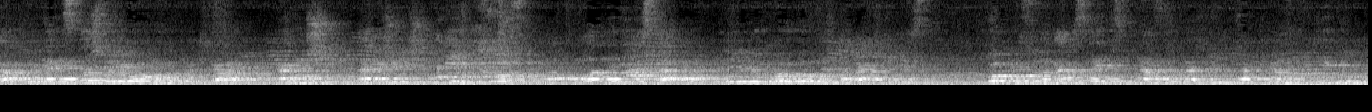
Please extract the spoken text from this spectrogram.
как является то, что его могут практиковать как мужчины, так и женщины, дети, взрослые, молодые и старые, или любое удобное для практики место. Комплекс Сунакака состоит из 15 упражнений, объединенных в три группы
